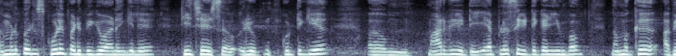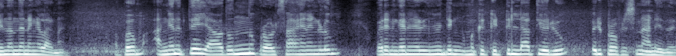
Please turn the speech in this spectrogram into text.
നമ്മളിപ്പോൾ ഒരു സ്കൂളിൽ പഠിപ്പിക്കുവാണെങ്കിൽ ടീച്ചേഴ്സ് ഒരു കുട്ടിക്ക് മാർക്ക് കിട്ടി എ പ്ലസ് കിട്ടിക്കഴിയുമ്പം നമുക്ക് അഭിനന്ദനങ്ങളാണ്. അപ്പം അങ്ങനത്തെ യാതൊന്നും പ്രോത്സാഹനങ്ങളും ഒരു എൻകറേജ്മെന്റും നമുക്ക് കിട്ടില്ലാത്ത ഒരു ഒരു പ്രൊഫഷനാണിത്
